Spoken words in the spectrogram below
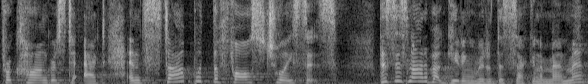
for Congress to act and stop with the false choices. This is not about getting rid of the Second Amendment.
